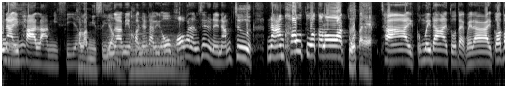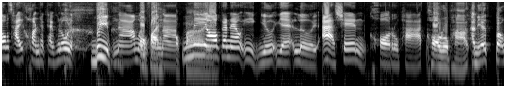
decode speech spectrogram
พวก ในพารามีเซียมพารามีเซียมนะมีอืม contractile vacuole เพราะพารามีเซียมอยู่ในน้ำจืด น้ำเข้าตัวตลอด ตัวแตก ใช่ ก็ไม่ได้ตัวแตกไม่ได้ ก็ต้องใช้ contractile vacuole เนี่ยบีบน้ำเหมือออนกไปฟองน้ออกไปำมีออร์แกเนลอีกเยอะแยะเลย อะ เช่น คอโรพาสคอโรพาสอันนี้ต้อง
